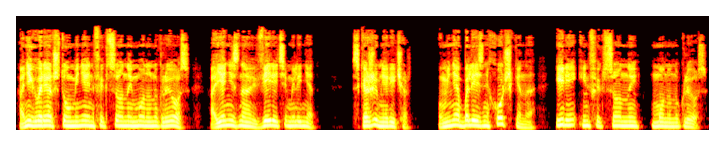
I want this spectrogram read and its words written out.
«Они говорят, что у меня инфекционный мононуклеоз, а я не знаю, верить им или нет. Скажи мне, Ричард, у меня болезнь Ходжкина или инфекционный мононуклеоз?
